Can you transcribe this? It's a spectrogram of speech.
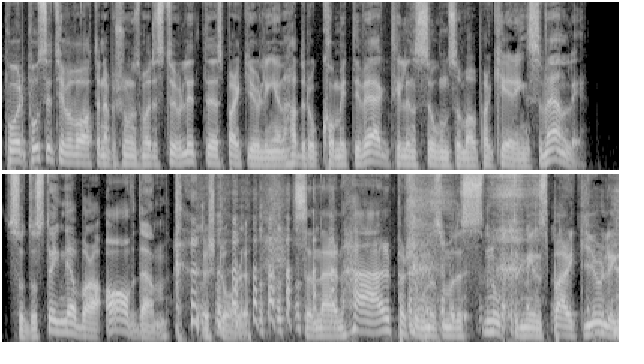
på det positiva var att den här personen som hade stulit eh, sparkhjulingen hade då kommit iväg till en zon som var parkeringsvänlig. Så då stängde jag bara av den, förstår du. Så när den här personen som hade snott min sparkhjuling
